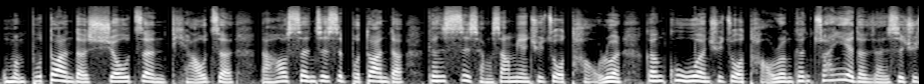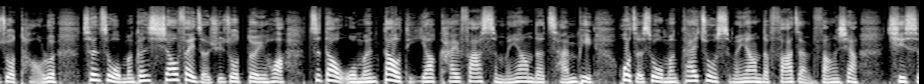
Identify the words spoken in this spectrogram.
我们不断的修正调整，然后甚至是不断的跟市场上面去做讨论，跟顾问去做讨论，跟专业的人士去做讨论，甚至我们跟消费者去做对话，知道我们到底要开发什么样的产品，或者是我们该做什么样的发展方向，其实。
